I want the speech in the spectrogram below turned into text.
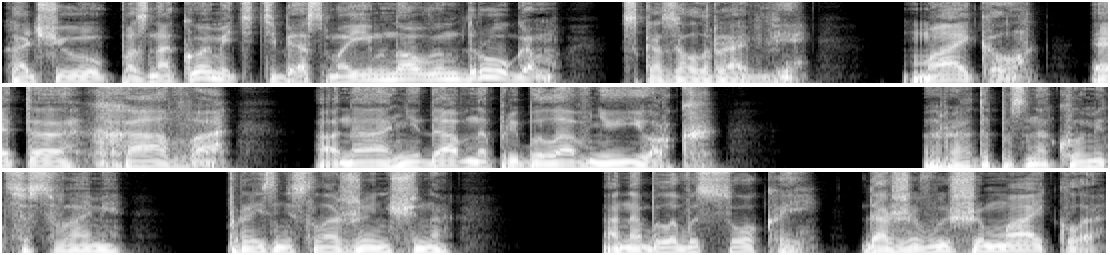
«Хочу познакомить тебя с моим новым другом», — сказал Равви. «Майкл, это Хава. Она недавно прибыла в Нью-Йорк». «Рада познакомиться с вами», — произнесла женщина. Она была высокой, даже выше Майкла.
